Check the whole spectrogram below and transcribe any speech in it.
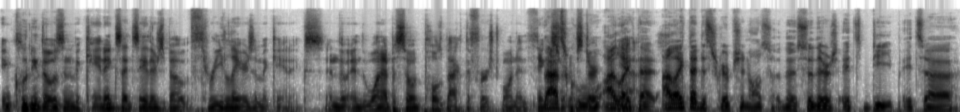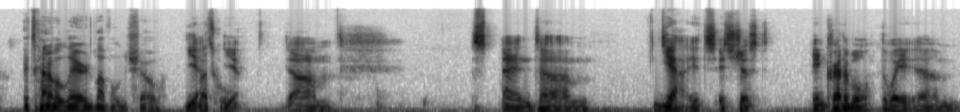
including those in mechanics, I'd say there's about three layers of mechanics, and the and the one episode pulls back the first one, and things That's sort of cool. start. I like yeah. that. I like that description also. So there's it's deep. It's a it's kind of a layered leveled show. Yeah, that's cool. Yeah, um, and um, yeah, it's it's just incredible the way um,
